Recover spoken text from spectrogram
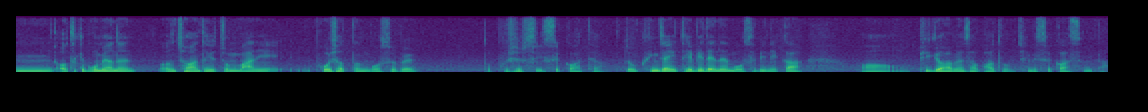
음, 어떻게 보면은 어, 저한테 좀 많이 보셨던 모습을 또 보실 수 있을 것 같아요. 또 굉장히 대비되는 모습이니까 어, 비교하면서 봐도 재밌을 것 같습니다.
